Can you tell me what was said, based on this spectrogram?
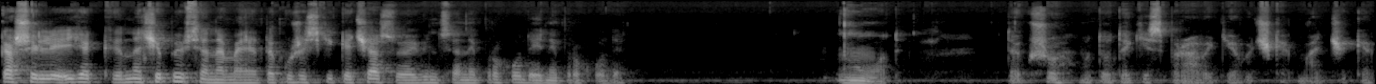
кашель як начепився на мене, так уже скільки часу, а він це не проходить і не проходить. Ну, От. Так що, ото такі справи, дівчатки, мальчики.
